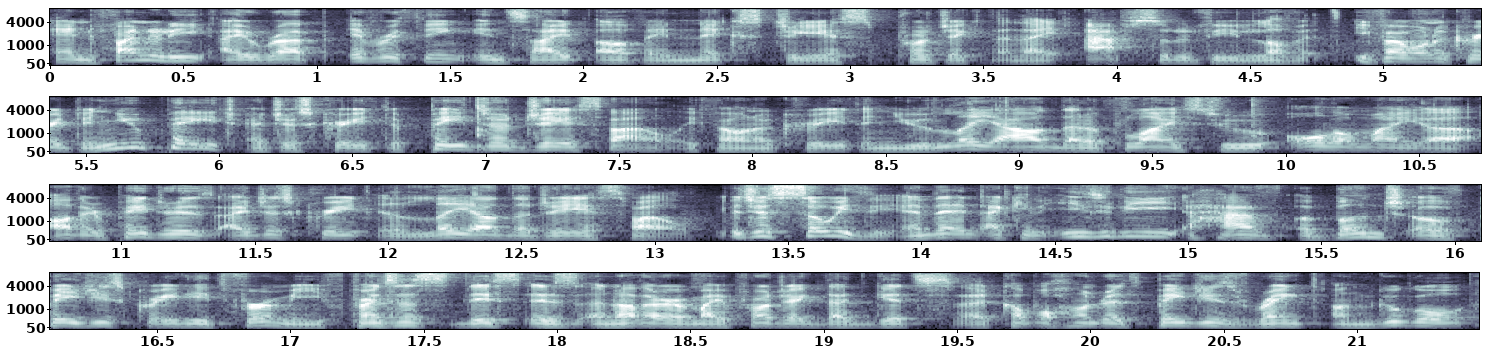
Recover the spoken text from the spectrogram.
And finally, I wrap everything inside of a Next.js project and I absolutely love it. If I want to create a new page, I just create a page.js file. If I want to create a new layout that applies to all of my uh, other pages, I just create a layout.js file. It's just so easy. And then I can easily have a bunch of pages created for me. For instance, this is another of my project that gets a couple hundred pages ranked on Google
